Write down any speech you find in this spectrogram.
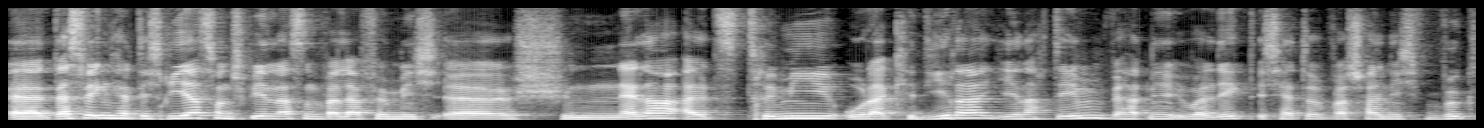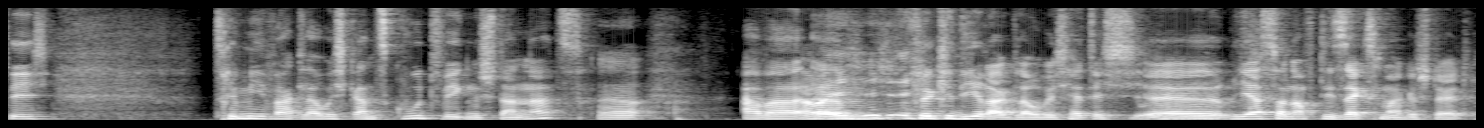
Äh, deswegen hätte ich Riasson spielen lassen, weil er für mich äh, schneller als Trimi oder Kedira, je nachdem. Wir hatten hier überlegt, ich hätte wahrscheinlich wirklich. Trimi war, glaube ich, ganz gut wegen Standards. Ja. Aber, Aber ähm, ich, ich, für Kedira, glaube ich, hätte ich äh, mhm. Riasson auf die 6 mal gestellt.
